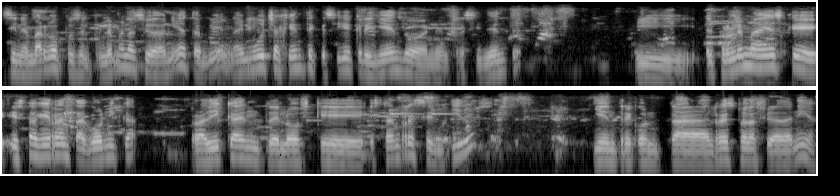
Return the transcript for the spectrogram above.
sin embargo, pues el problema es la ciudadanía también. Hay mucha gente que sigue creyendo en el presidente y el problema es que esta guerra antagónica radica entre los que están resentidos y entre contra el resto de la ciudadanía.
